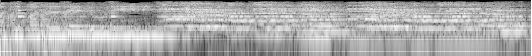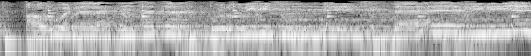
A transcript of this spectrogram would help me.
නැඳුරේද පත් පත දෙදුනේ අවුවට ඇන්සට පුරු මිනිසුන්නේ දැතේ විරියෙන්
